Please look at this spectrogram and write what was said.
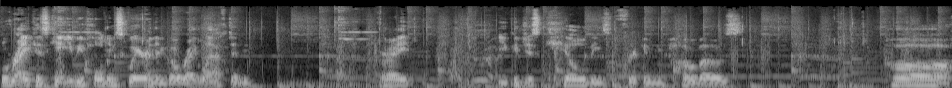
Well, right, because can't you be holding square and then go right, left, and right? You could just kill these freaking hobos. Oh,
